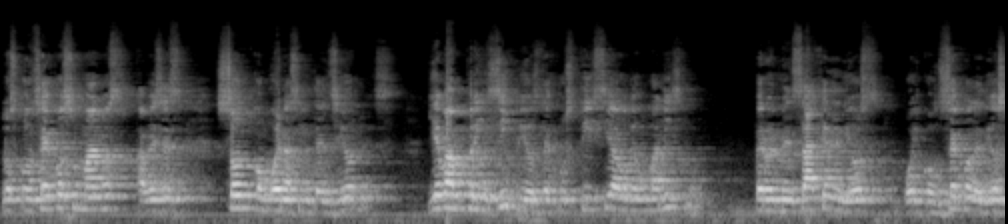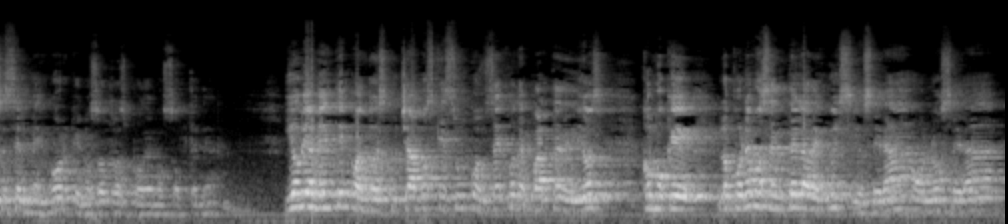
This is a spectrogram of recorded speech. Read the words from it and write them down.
Los consejos humanos a veces son con buenas intenciones, llevan principios de justicia o de humanismo, pero el mensaje de Dios o el consejo de Dios es el mejor que nosotros podemos obtener. Y obviamente cuando escuchamos que es un consejo de parte de Dios, como que lo ponemos en tela de juicio, ¿será o no será?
